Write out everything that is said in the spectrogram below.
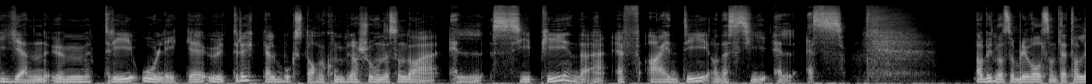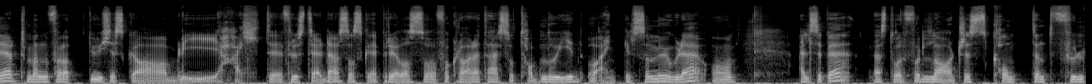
igjen om tre ulike uttrykk, eller bokstavkombinasjoner, som da er LCP, det er FID og det er CLS. Det begynner det å bli voldsomt detaljert, men for at du ikke skal bli helt frustrert der, så skal jeg prøve å forklare dette her så tabloid og enkelt som mulig. Og LCP det står for Largest Contentful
